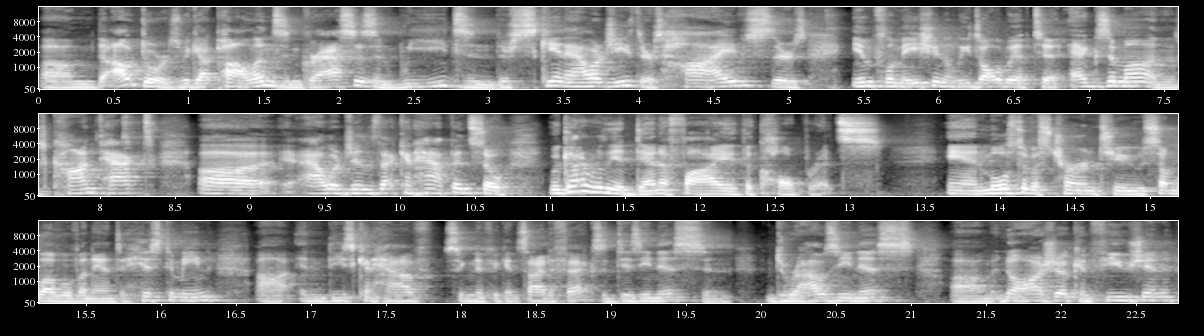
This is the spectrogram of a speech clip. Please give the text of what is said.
um, the outdoors, we got pollens and grasses and weeds, and there's skin allergies, there's hives, there's inflammation that leads all the way up to eczema, and there's contact uh, allergens that can happen. So we've got to really identify the culprits. And most of us turn to some level of an antihistamine, uh, and these can have significant side effects dizziness and drowsiness, um, nausea, confusion,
